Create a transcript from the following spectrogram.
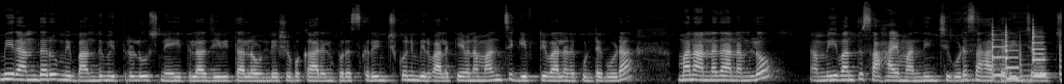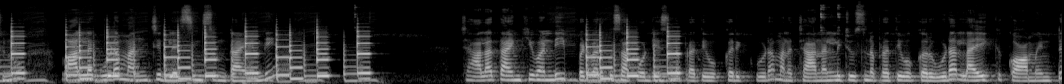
మీరందరూ మీ బంధుమిత్రులు స్నేహితుల జీవితాల్లో ఉండే శుభకార్యం పురస్కరించుకొని మీరు వాళ్ళకి ఏమైనా మంచి గిఫ్ట్ ఇవ్వాలనుకుంటే కూడా మన అన్నదానంలో మీ వంతు సహాయం అందించి కూడా సహకరించవచ్చును. వాళ్ళకు కూడా మంచి బ్లెస్సింగ్స్ ఉంటాయండి. చాలా థ్యాంక్ యూ అండి. ఇప్పటి వరకు సపోర్ట్ చేసిన ప్రతి ఒక్కరికి కూడా మన ఛానల్ని చూసిన ప్రతి ఒక్కరు కూడా లైక్ కామెంట్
